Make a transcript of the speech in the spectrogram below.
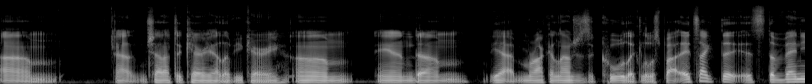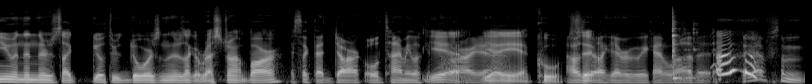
Um, uh, shout out to Kari. I love you, Kari. Um, and um, yeah, Moroccan Lounge is a cool like little spot. It's like the it's the venue, and then there's like go through the doors, and there's like a restaurant bar. it's like that dark, old timey looking Yeah, bar. yeah, yeah, yeah. Cool. I was Sick. there like every week. I love it. They have some,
